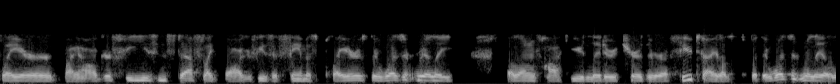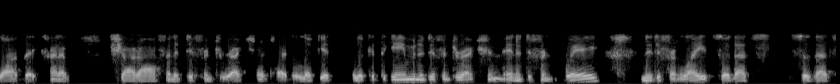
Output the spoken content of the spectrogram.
player biographies and stuff like biographies of famous players there wasn't really a lot of hockey literature. There were a few titles, but there wasn't really a lot that kind of shot off in a different direction or tried to look at look at the game in a different direction, in a different way, in a different light. So that's so that's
